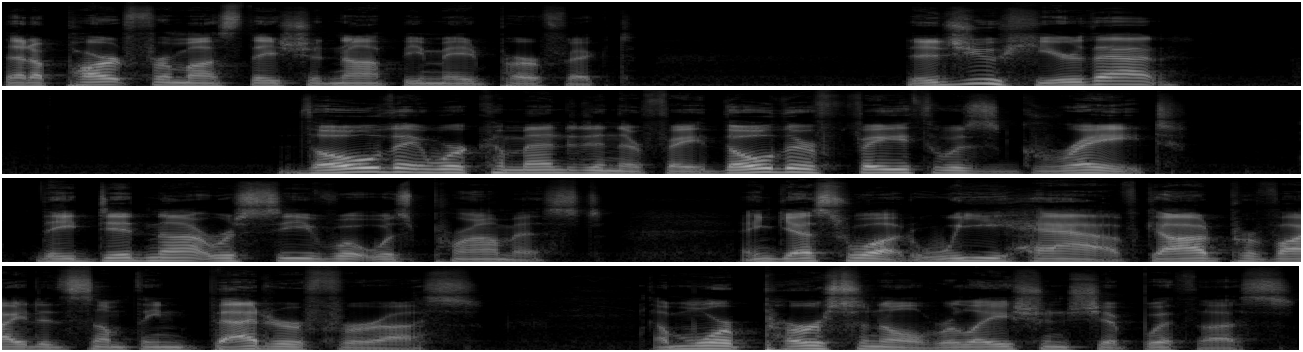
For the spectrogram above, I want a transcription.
that apart from us they should not be made perfect. Did you hear that? Though they were commended in their faith, though their faith was great, they did not receive what was promised. And guess what? We have. God provided something better for us a more personal relationship with us.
